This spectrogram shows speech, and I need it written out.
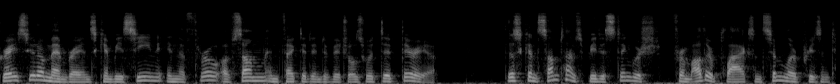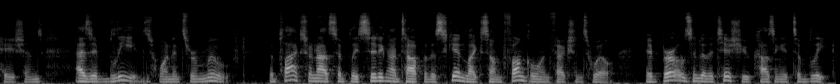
Gray pseudomembranes can be seen in the throat of some infected individuals with diphtheria. This can sometimes be distinguished from other plaques in similar presentations as it bleeds when it's removed. The plaques are not simply sitting on top of the skin like some fungal infections will. It burrows into the tissue, causing it to bleed.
